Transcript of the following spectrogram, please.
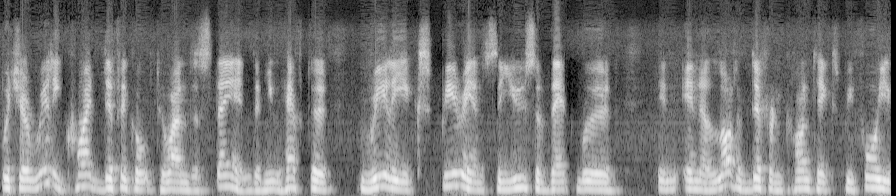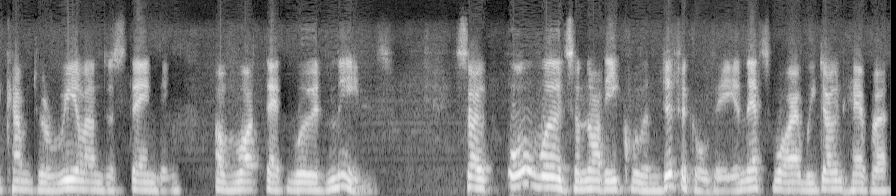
which are really quite difficult to understand, and you have to really experience the use of that word in, in a lot of different contexts before you come to a real understanding of what that word means. So all words are not equal in difficulty, and that's why we don't have a,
